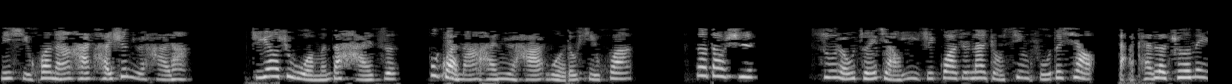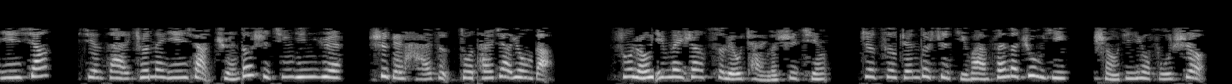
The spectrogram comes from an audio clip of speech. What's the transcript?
你喜欢男孩还是女孩啊？只要是我们的孩子，不管男孩女孩，我都喜欢。那倒是。苏柔嘴角一直挂着那种幸福的笑，打开了车内音箱。现在车内音响全都是轻音乐，是给孩子做胎教用的。苏柔因为上次流产的事情，这次真的是几万分的注意，手机有辐射，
